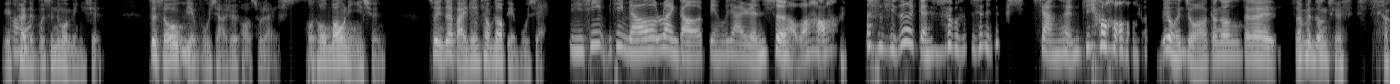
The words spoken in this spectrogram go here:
因为看的不哦是那么明显。这时候蝙嗯蝠侠就会跑出来，偷偷猫你一拳，所以你在白天看不到蝙蝠侠。你先请你不要乱搞蝙蝠侠的人设好不好？你这个梗是不是想很久？没有很久啊，刚刚大概三分钟前 想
